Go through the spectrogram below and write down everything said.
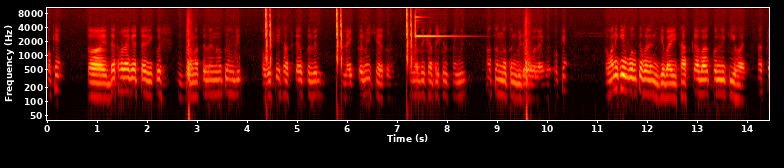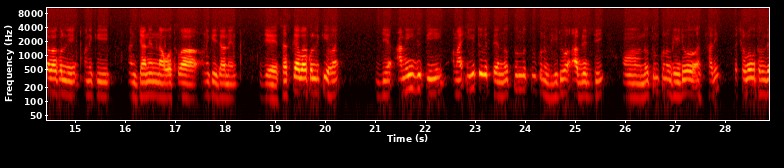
ওকে তো দেখার আগে একটা রিকোয়েস্ট আমার চ্যানেল নতুন হলে অবশ্যই সাবস্ক্রাইব করবেন লাইক করবেন শেয়ার করবেন। তোমাদের সাথে সাথে থাকবেন। নতুন নতুন ভিডিও পাবো লাইক ওকে তো অনেকেই বলতে পারেন যে ভাই সাবস্ক্রাইবার করলে কি হয়? সাবস্ক্রাইবার করলে অনেকেই জানেন না অথবা অনেকেই জানেন যে সাবস্ক্রাইবার করলে কি হয়? যে আমি যদি আমার ইউটিউবেতে নতুন নতুন কোনো ভিডিও আপলোড দিই নতুন কোনো ভিডিও ছাড়ি, তো সর্বপ্রথম যে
